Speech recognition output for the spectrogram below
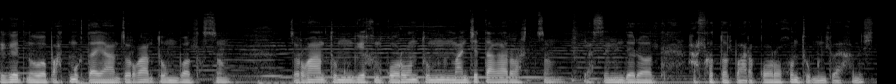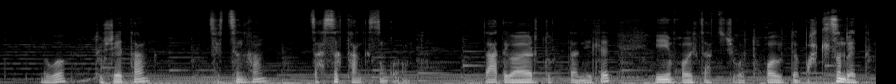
Тэгээд нөгөө Батмөх даяан 6 төмөн болгосон 6 төмөнгийнх нь 3 төмөн нь манжидагаар орцсон. Ясмин дээр бол халахад бол баг 3хан төмөн л байх нь шүү дээ. Нөгөө Түшээ тан, Цэцэн хан, Засаг тан гэсэн 3 төмөн. За тэгээ ойр дутаа нийлээд ийм хууль цаацчиг тухайн үедээ баталсан байдаг.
